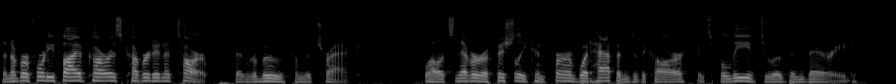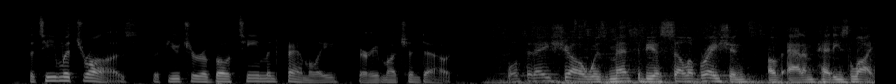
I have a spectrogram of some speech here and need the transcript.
The number 45 car is covered in a tarp, then removed from the track. While it's never officially confirmed what happened to the car, it's believed to have been buried. The team withdraws, the future of both team and family very much in doubt. Well, today's show was meant to be a celebration of Adam Petty's life.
